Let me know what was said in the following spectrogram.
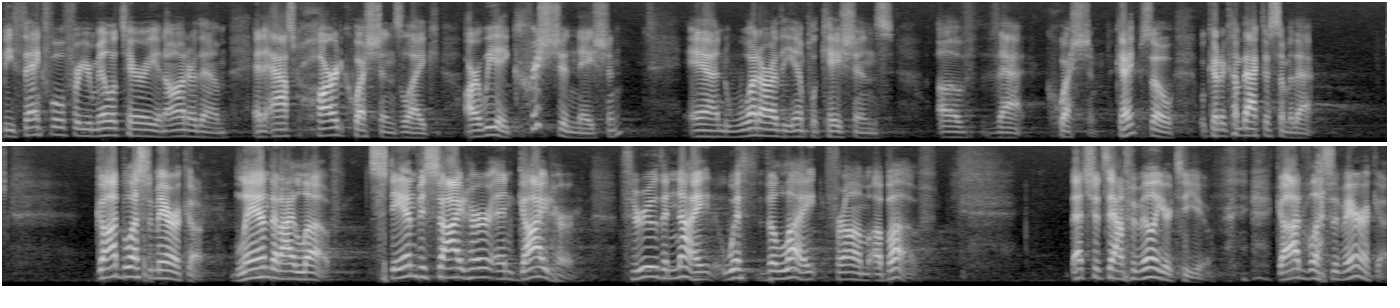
be thankful for your military and honor them, and ask hard questions like Are we a Christian nation? And what are the implications of that question? Okay, so we're going to come back to some of that. God bless America, land that I love. Stand beside her and guide her through the night with the light from above. That should sound familiar to you. God bless America.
